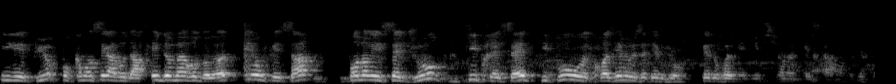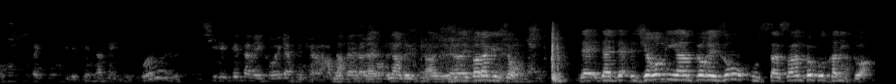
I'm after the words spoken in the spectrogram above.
il est pur pour commencer la voda. Et demain, rebolote. Et on fait ça pendant les 7 jours qui précèdent, qui pour le troisième ou le septième jour. Mais, mais, si on a fait ça, c'est-à-dire qu'on suspecte qu'il était tamé. S'il était comment il a fait faire? Non, non, je n'ai pas la question. Jérôme, il a un peu raison, ou ça, c'est un peu contradictoire?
